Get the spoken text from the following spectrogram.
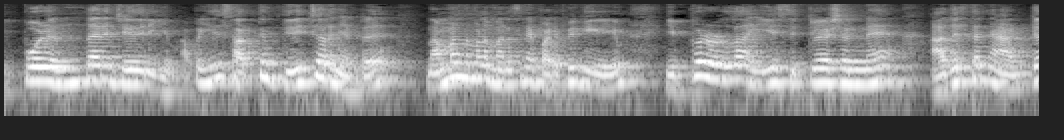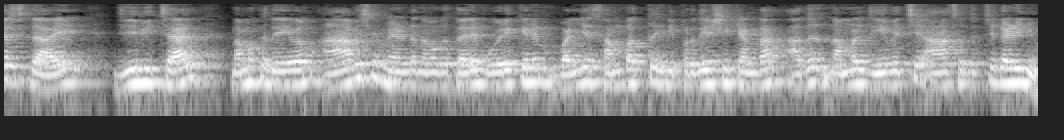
ഇപ്പോഴും എന്തായാലും ചെയ്തിരിക്കും. അപ്പൊ ഈ സത്യം തിരിച്ചറിഞ്ഞിട്ട് നമ്മൾ നമ്മുടെ മനസ്സിനെ പഠിപ്പിക്കുകയും ഇപ്പോഴുള്ള ഈ സിറ്റുവേഷനെ അതിൽ തന്നെ അഡ്ജസ്റ്റ് ആയി ജീവിച്ചാൽ നമുക്ക് ദൈവം ആവശ്യം വേണ്ട നമുക്ക് തരും. ഒരിക്കലും വലിയ സമ്പത്ത് ഇനി പ്രതീക്ഷിക്കേണ്ട. അത് നമ്മൾ ജീവിച്ച് ആസ്വദിച്ച് കഴിഞ്ഞു.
